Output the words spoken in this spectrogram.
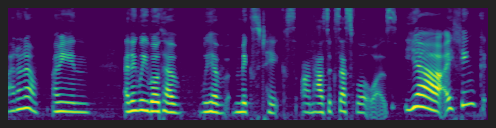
I don't know. I mean, I think we both have we have mixed takes on how successful it was. Yeah, I think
